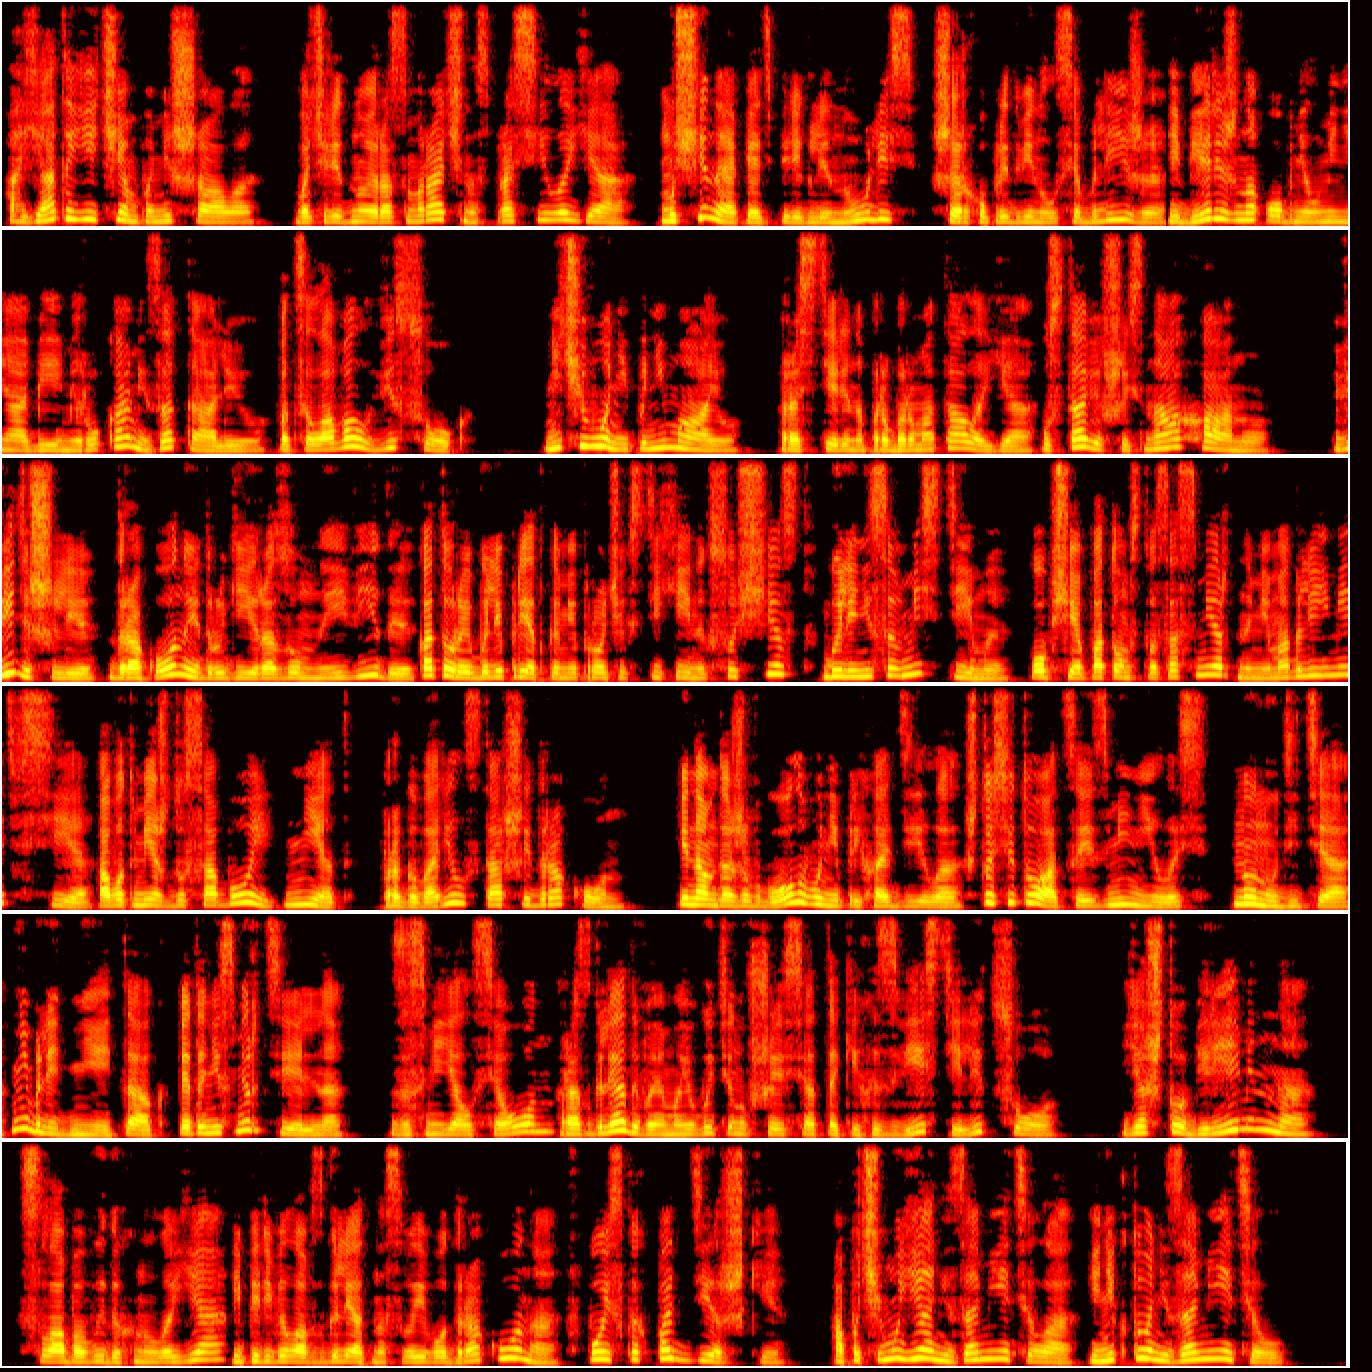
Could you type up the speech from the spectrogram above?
«А я-то ей чем помешала?» В очередной раз мрачно спросила я. Мужчины опять переглянулись, шерху придвинулся ближе и бережно обнял меня обеими руками за талию, поцеловал в висок. Ничего не понимаю, растерянно пробормотала я, уставившись на Ахану. Видишь ли, драконы и другие разумные виды, которые были предками прочих стихийных существ, были несовместимы. Общее потомство со смертными могли иметь все, а вот между собой нет, проговорил старший дракон. И нам даже в голову не приходило, что ситуация изменилась. Ну-ну, дитя, не бледней так, это не смертельно. Засмеялся он, разглядывая мое вытянувшееся от таких известий лицо. «Я что, беременна?» Слабо выдохнула я и перевела взгляд на своего дракона в поисках поддержки. «А почему я не заметила? И никто не заметил?»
